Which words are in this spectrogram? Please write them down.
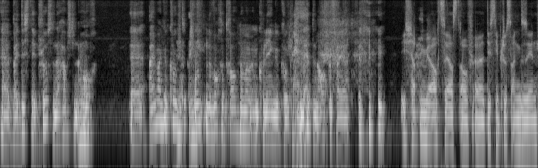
äh, bei Disney Plus und da habe ich den mhm. auch äh, einmal geguckt und eine Woche drauf nochmal mit einem Kollegen geguckt. Und der hat den auch gefeiert. ich habe mir auch zuerst auf äh, Disney Plus angesehen.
